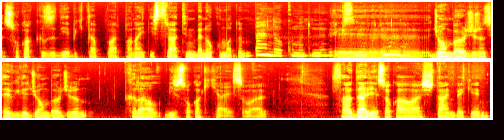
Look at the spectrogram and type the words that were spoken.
E, Sokak Kızı diye bir kitap var. Panayit İstirahat'ini ben okumadım. Ben de okumadım. Öbür ikisini okudum ama. Ee, John Berger'ın, sevgili John Berger'ın Kral Bir Sokak Hikayesi var. Sardalya Sokağı var Steinbeck'in.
